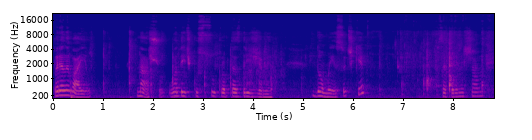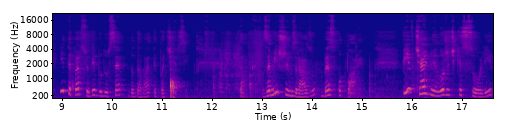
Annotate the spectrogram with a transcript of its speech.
Переливаємо нашу водичку з цукром та з дріжджами до мисочки. Все перемішала. І тепер сюди буду все додавати по черзі. Так, замішуємо зразу без опари. Пів чайної ложечки солі.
